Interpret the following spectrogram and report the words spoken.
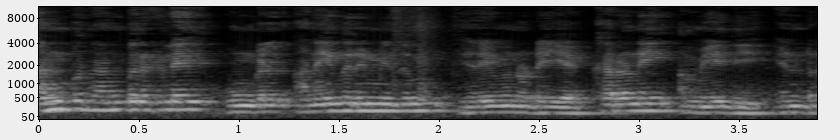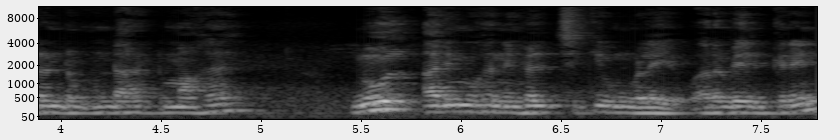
அன்பு நண்பர்களே உங்கள் அனைவர் மீதும் இறைவனுடைய கருணை அமைதி என்றென்றும் உண்டாகட்டுமாக நூல் அறிமுக நிகழ்ச்சிக்கு உங்களை வரவேற்கிறேன்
